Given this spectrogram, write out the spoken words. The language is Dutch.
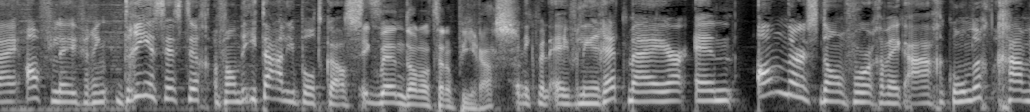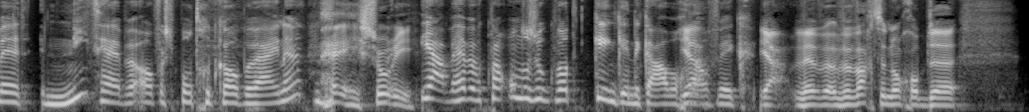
bij aflevering 63 van de Italië-podcast. Ik ben Donatello Piras. En ik ben Evelien Redmeijer. En anders dan vorige week aangekondigd, gaan we het niet hebben over spotgoedkope wijnen. Nee, sorry. Ja, we hebben qua onderzoek wat kink in de kabel, Ja, geloof ik. Ja, we, we, we wachten nog op de,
